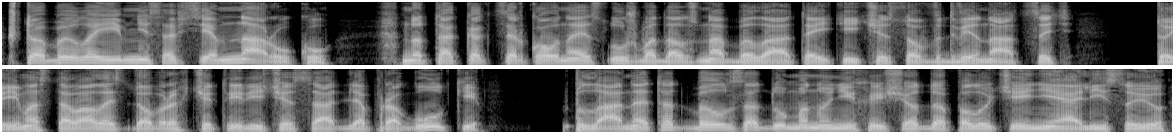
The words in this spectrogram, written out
что было им не совсем на руку. Но так как церковная служба должна была отойти часов в двенадцать, то им оставалось добрых четыре часа для прогулки — План этот был задуман у них еще до получения Алисою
